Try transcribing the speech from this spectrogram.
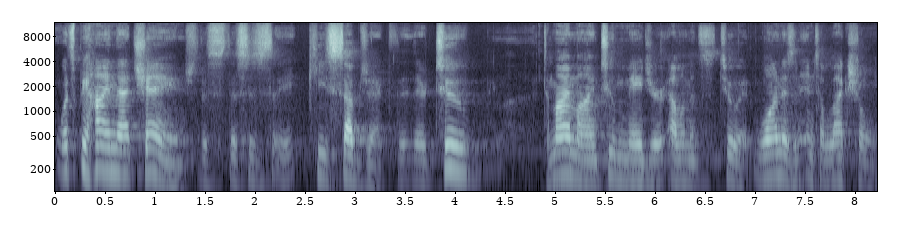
what's behind that change? This, this is a key subject. There are two, to my mind, two major elements to it. One is an intellectual.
